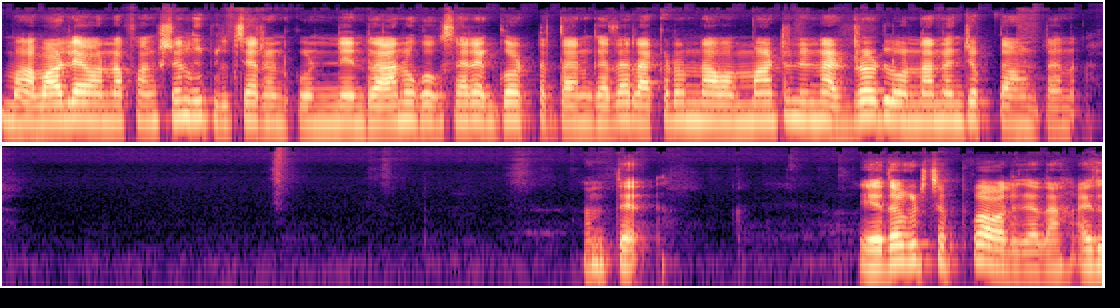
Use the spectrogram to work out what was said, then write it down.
మా వాళ్ళు ఏమన్నా ఫంక్షన్కి పిలిచారనుకోండి నేను రాను ఒక్కొక్కసారి ఎగ్గొట్టతాను కదా అక్కడ ఉన్నావమ్మా అంటే నేను అడ్ రోడ్లో ఉన్నానని చెప్తా ఉంటాను. అంతే. ఏదో ఒకటి చెప్పుకోవాలి కదా. అది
